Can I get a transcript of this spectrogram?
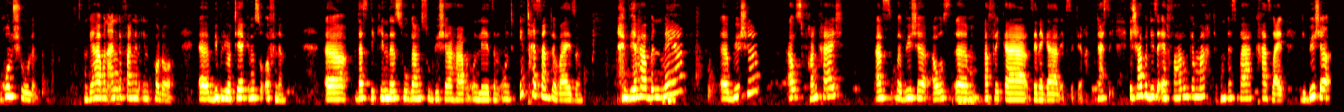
Grundschulen. Wir haben angefangen in Podor, äh, Bibliotheken zu öffnen, äh, dass die Kinder Zugang zu Büchern haben und lesen. Und interessanterweise, wir haben mehr äh, Bücher aus Frankreich als Bücher aus ähm, Afrika, Senegal etc. Das, ich habe diese Erfahrung gemacht und das war krass, weil die Bücher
